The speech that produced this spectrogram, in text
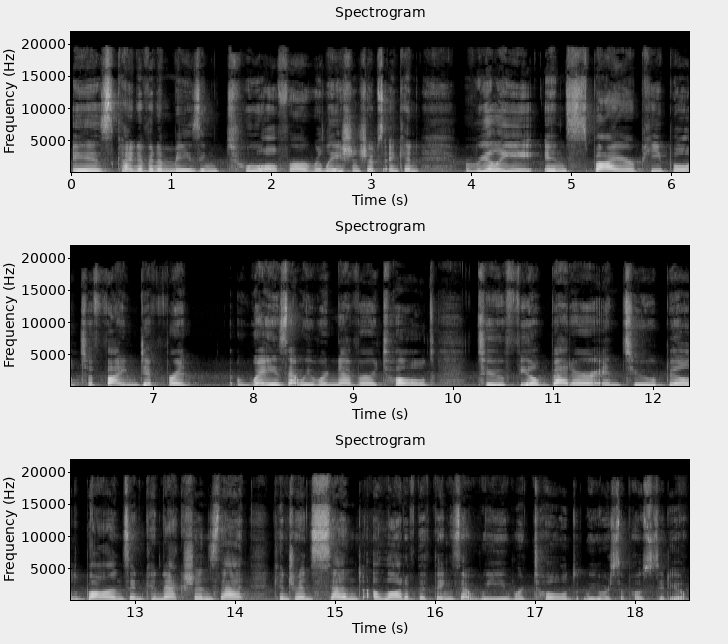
is kind of an amazing tool for our relationships and can really inspire people to find different ways that we were never told to feel better and to build bonds and connections that can transcend a lot of the things that we were told we were supposed to do.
